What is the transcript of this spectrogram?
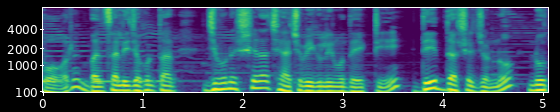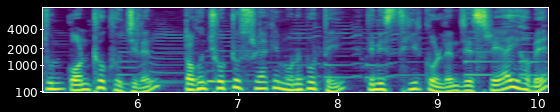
পর বনসালি যখন তার জীবনের সেরা ছায়াছবিগুলির মধ্যে একটি দেবদাসের জন্য নতুন কণ্ঠ খুঁজছিলেন, তখন ছোট্ট শ্রেয়াকে মনে পড়তেই তিনি স্থির করলেন যে শ্রেয়াই হবে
